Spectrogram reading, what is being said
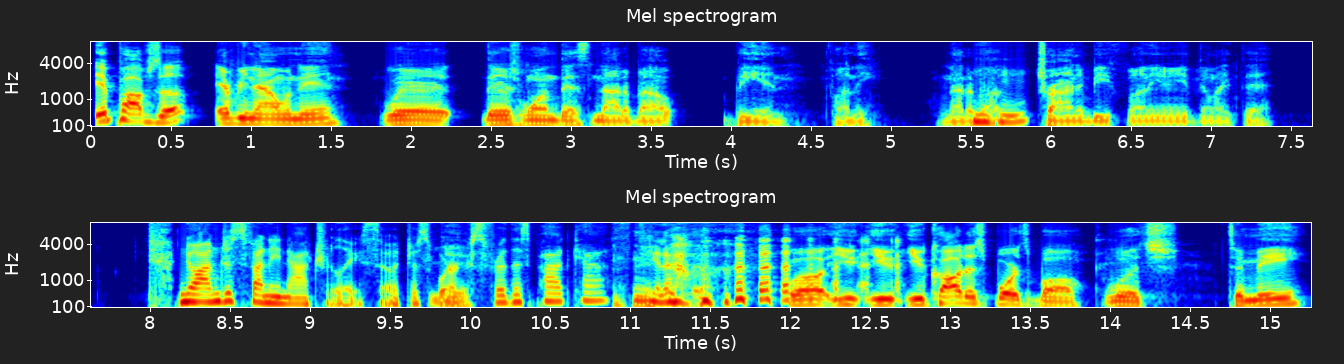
it pops up every now and then where there's one that's not about being funny, not about Mhm. trying to be funny or anything like that. no, I'm just funny naturally, so it just Yeah. works for this podcast. You know. well, you you you called it sports ball, which to me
